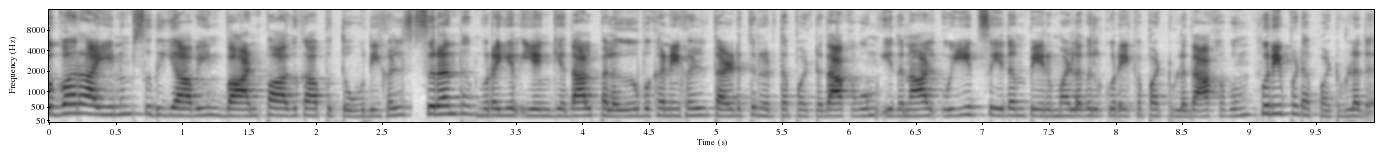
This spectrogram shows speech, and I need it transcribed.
எவ்வாறாயினும் சிரியாவின் வான் பாதுகாப்பு தொகுதிகள் சிறந்த முறையில் இயங்கியதால் பல ஏவுகணைகள் தடுத்து நிறுத்தப்பட்டதாகவும் இதனால் உயிர் சேதம் பெருமளவில் குறைக்கப்பட்டுள்ளதாகவும் குறிப்பிடப்பட்டுள்ளது.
